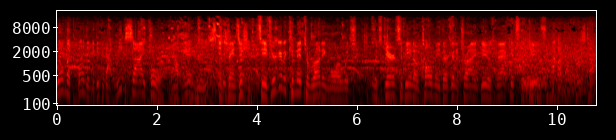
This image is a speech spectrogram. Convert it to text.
Will McClendon to get to that weak side four. Now Andrews in transition. See, if you're going to commit to running more, which which Darren Savino told me they're going to try and do, if Mack gets the deuce. How about that first touch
